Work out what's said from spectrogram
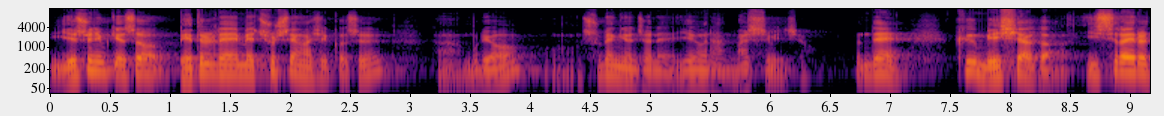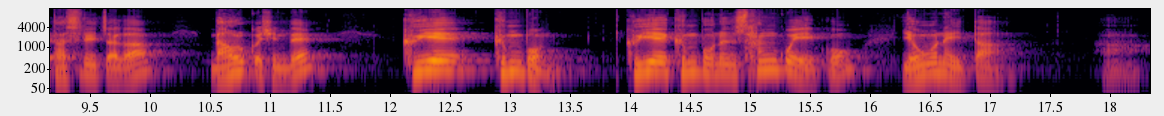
예수님께서 베들레헴에 출생하실 것을 아, 무려 어, 수백 년 전에 예언한 말씀이죠. 근데 그 메시아가 이스라엘을 다스릴 자가 나올 것인데 그의 근본 그의 근본은 상고에 있고 영원에 있다. 아,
